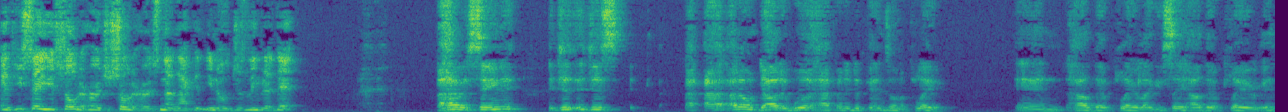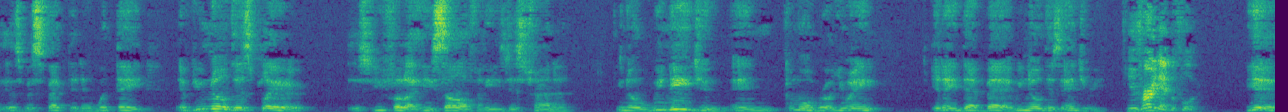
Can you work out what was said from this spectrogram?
if you say your shoulder hurts, your shoulder hurts, nothing I can, you know, just leave it at that. I haven't seen it. It just, it just I, I- don't doubt it will happen. It depends on the player and how that player, like you say, how that player is, is respected and what they. If you know this player, you feel like he's soft and he's just trying to, you know, we need you and come on, bro, you ain't. It ain't that bad. We know this injury. You've heard that before. Yeah,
